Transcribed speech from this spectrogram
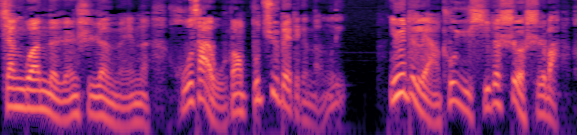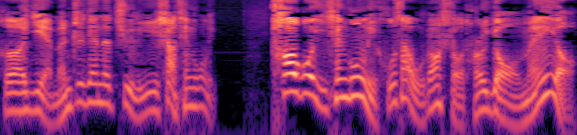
相关的人士认为呢，胡塞武装不具备这个能力，因为这两处遇袭的设施吧，和也门之间的距离上千公里，超过一千公里，胡塞武装手头有没有？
